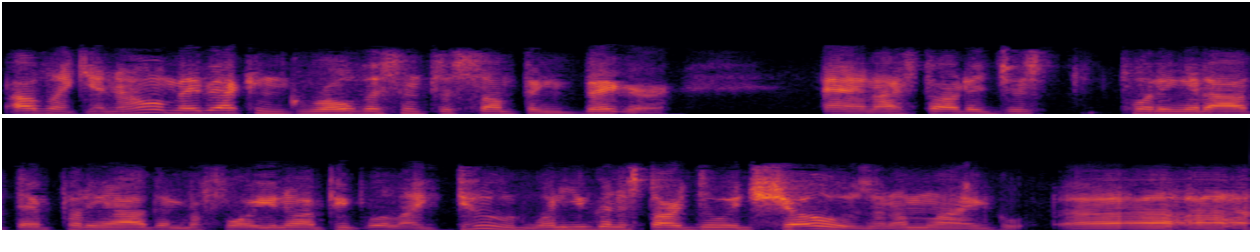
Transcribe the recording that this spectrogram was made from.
I was like, you know, maybe I can grow this into something bigger. And I started just putting it out there, putting it out there before you know it, people were like, dude, when are you gonna start doing shows? And I'm like, uh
